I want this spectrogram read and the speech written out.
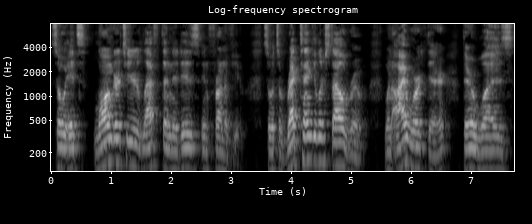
So it's longer to your left than it is in front of you. So it's a rectangular style room. When I worked there, there was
